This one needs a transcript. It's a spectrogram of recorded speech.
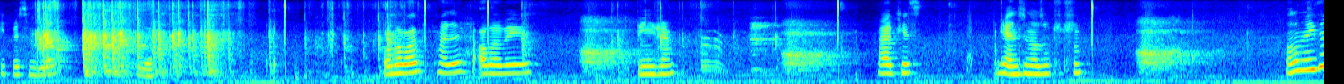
Gitmesin diye. Güzel. O zaman hadi arabayı bineceğim. Herkes kendisini hazır tutsun. Oğlum ne güzel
